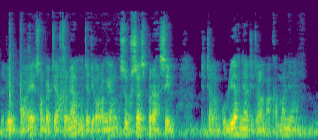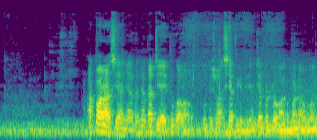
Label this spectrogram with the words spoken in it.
Lebih baik sampai di akhirnya menjadi orang yang sukses berhasil di dalam kuliahnya di dalam agamanya. Apa rahasianya? Ternyata dia itu kalau habis maksiat gitu ya dia berdoa kepada Allah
